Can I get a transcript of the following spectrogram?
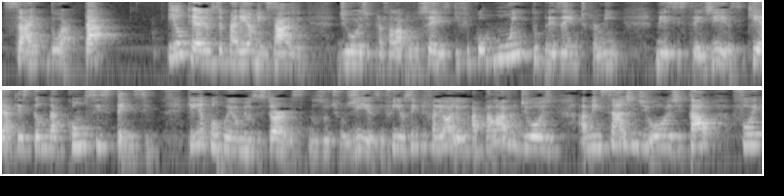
sai do ar, tá? E eu quero, eu separei a mensagem de hoje para falar para vocês que ficou muito presente para mim nesses três dias, que é a questão da consistência. Quem acompanhou meus stories nos últimos dias, enfim, eu sempre falei, olha, a palavra de hoje, a mensagem de hoje e tal, foi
